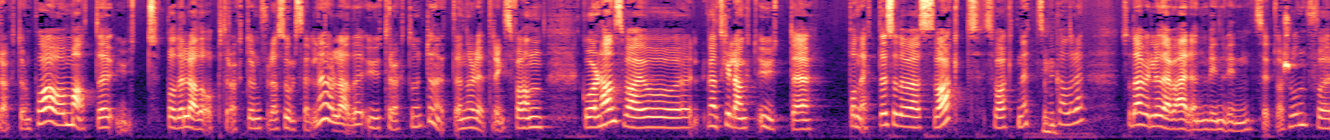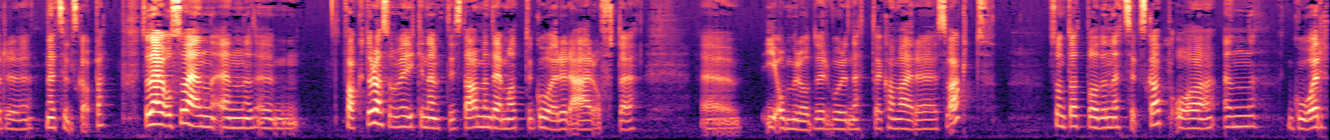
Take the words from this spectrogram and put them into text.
traktoren på og mate ut. Både lade opp traktoren fra solcellene og lade ut traktoren til nettet når det trengs. For han, gården hans var jo ganske langt ute på nettet, så det var svakt. Svakt nett, som vi mm. kaller det. Så da vil jo det være en vinn-vinn-situasjon for uh, nettselskapet. Så det er jo også en, en, en faktor da, som vi ikke nevnte i stad, men det med at gårder er ofte eh, i områder hvor nettet kan være svakt. Sånn at både nettselskap og en gård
